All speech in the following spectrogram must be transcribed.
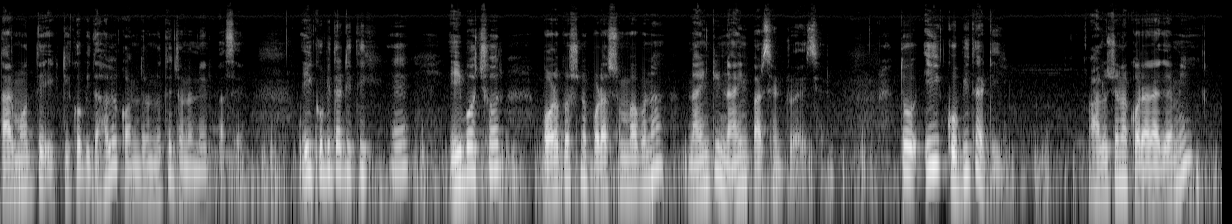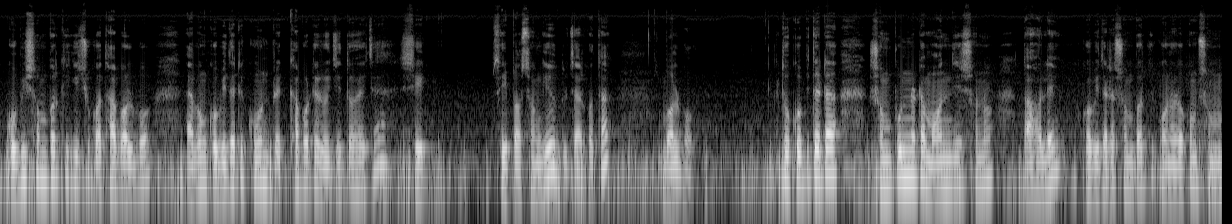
তার মধ্যে একটি কবিতা হলো ক্রন্দনরতা জননীর পাশে। এই কবিতাটি থেকে এই বছর বড় প্রশ্ন পড়ার সম্ভাবনা নাইনটি নাইন পার্সেন্ট রয়েছে। তো এই কবিতাটি আলোচনা করার আগে আমি কবি সম্পর্কে কিছু কথা বলব এবং কবিতাটি কোন প্রেক্ষাপটে রচিত হয়েছে সেই সেই প্রসঙ্গেও দু চার কথা বলব। তো কবিতাটা সম্পূর্ণটা মন দিয়ে শোনো, তাহলে কবিতাটা সম্পর্কে কোনো রকম সম-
